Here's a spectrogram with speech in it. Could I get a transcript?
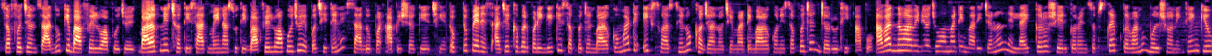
સફરજન સાદું કે બાફેલું આપવું જોઈએ? બાળકને છ થી સાત મહિના સુધી બાફેલું આપવું જોઈએ, પછી તેને સાદું પણ આપી શકીએ છીએ. તો તો પેરેન્ટ્સ, આજે ખબર પડી ગઈ કે સફરજન બાળકો માટે એક સ્વાસ્થ્યનો ખજાનો છે. માટે બાળકોને સફરજન જરૂરથી આપો. આવા જ નવા વીડિયો જોવા માટે મારી ચેનલને લાઈક કરો, શેર કરો, અને સબસ્ક્રાઇબ કરવાનું ભૂલશો નહીં. Thank you.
